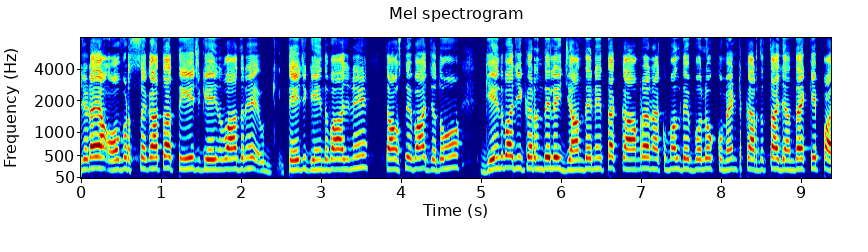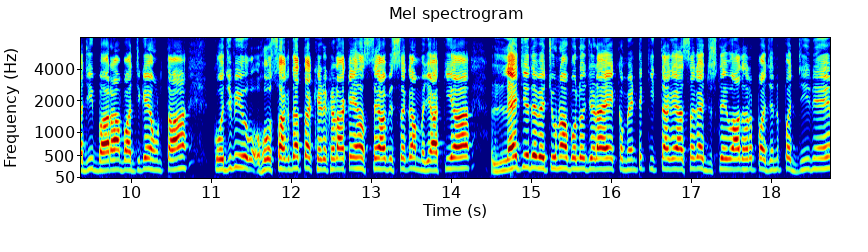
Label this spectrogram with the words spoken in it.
ਜਿਹੜਾ ਆ ਓਵਰ ਸੀਗਾ, ਤਾਂ ਤੇਜ਼ ਗੇਂਦਬਾਜ਼ ਨੇ, ਤੇਜ਼ ਗੇਂਦਬਾਜ਼ ਨੇ, ਤਾਂ ਉਸ ਤੋਂ ਬਾਅਦ ਜਦੋਂ ਗੇਂਦਬਾਜ਼ੀ ਕਰਨ ਦੇ ਲਈ ਜਾਂਦੇ ਨੇ, ਤਾਂ ਕਾਮਰਾਨ ਅਕਮਲ ਦੇ ਵੱਲੋਂ ਕਮੈਂਟ ਕਰ ਦਿੱਤਾ ਜਾਂਦਾ ਹੈ ਕਿ ਭਾਜੀ 12 ਵੱਜ ਗਏ, ਹੁਣ ਤਾਂ ਕੁਝ ਵੀ ਹੋ ਸਕਦਾ ਤਾਂ ਖਿੜਖੜਾ ਕੇ ਹੱਸਿਆ ਵੀ ਸੀਗਾ, ਮਜ਼ਾਕੀਆ ਲਹਿਜੇ ਦੇ ਵਿੱਚ ਉਹਨਾਂ ਵੱਲੋਂ ਜਿਹੜਾ ਇਹ ਕਮੈਂਟ ਕੀਤਾ ਗਿਆ ਸੀਗਾ, ਜਿਸ ਦੇ ਬਾਅਦ ਹਰਭਜਨ ਭੱਜੀ ਨੇ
